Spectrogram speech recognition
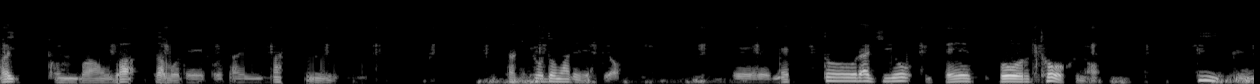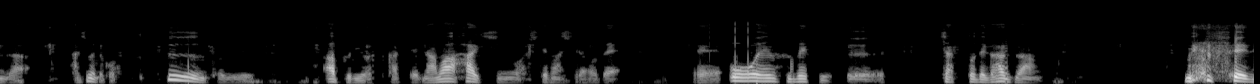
はい、こんばんは、ザボでございます。先ほどまでですよ、えー、ネットラジオベースボールトークの P 君が初めてこう、スプーンというアプリを使って生配信をしてましたので、えー、応援すべく、チャットでガンガンメッセージ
